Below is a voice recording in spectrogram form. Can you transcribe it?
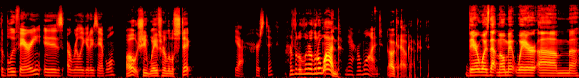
the Blue Fairy is a really good example. Oh, she waves her little stick. Yeah, her stick. Her little little little wand. Yeah, her wand. Okay, okay, okay. okay. there was that moment where um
